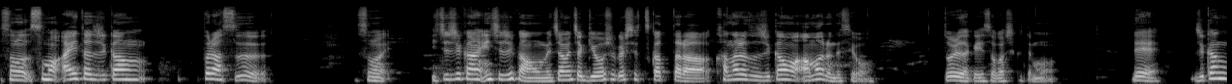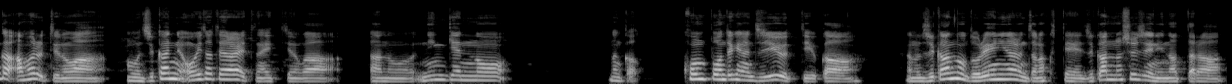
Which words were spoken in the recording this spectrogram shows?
その、その空いた時間、プラス、その、1時間1時間をめちゃめちゃ凝縮して使ったら、必ず時間は余るんですよ。どれだけ忙しくても。で、時間が余るっていうのは、もう時間に追い立てられてないっていうのが、あの、人間の、なんか、根本的な自由っていうか、あの、時間の奴隷になるんじゃなくて、時間の主人になったら、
